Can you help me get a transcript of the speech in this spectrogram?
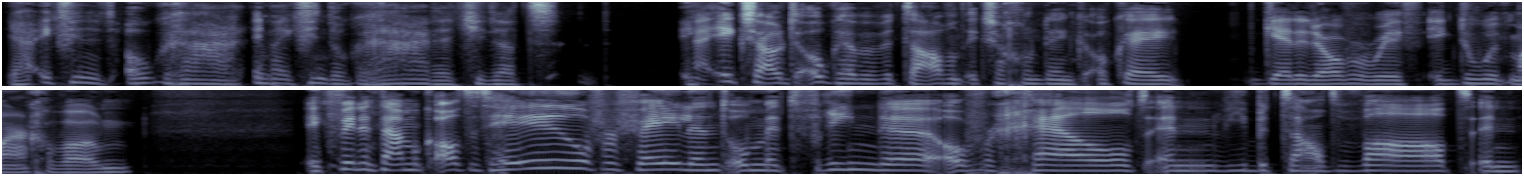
Ja, ik vind het ook raar. Maar ik vind het ook raar dat je dat... Ik- Nou, ik zou het ook hebben betaald, want ik zou gewoon denken: oké, get it over with. Ik doe het maar gewoon. Ik vind het namelijk altijd heel vervelend om met vrienden over geld en wie betaalt wat. En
